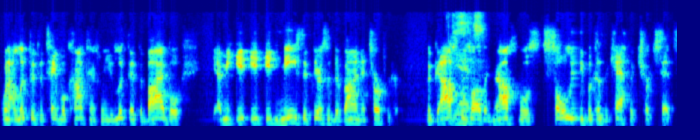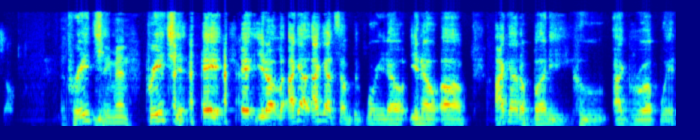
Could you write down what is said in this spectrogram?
when I looked at the table of contents, when you looked at the Bible, I mean, it, it, it means that there's a divine interpreter. The Gospels yes. are the Gospels solely because the Catholic Church said so. Preach it. Amen. Preach it. hey, hey, you know, I got I got something for you know. You know, uh, I got a buddy who I grew up with,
